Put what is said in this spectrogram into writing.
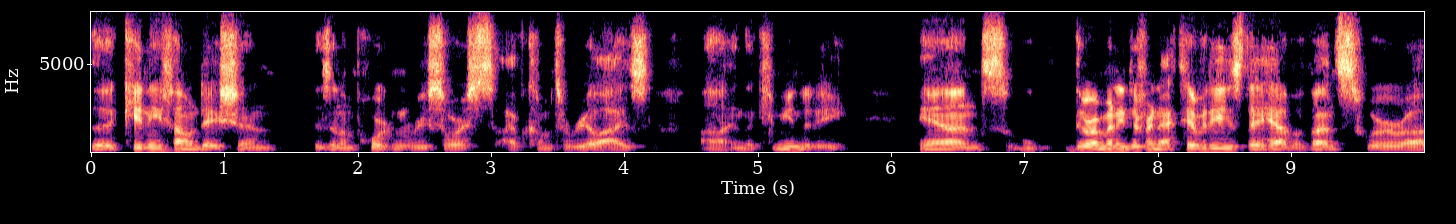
the Kidney Foundation is an important resource I've come to realize uh, in the community. And there are many different activities. They have events where uh,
